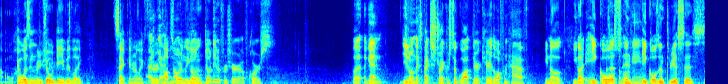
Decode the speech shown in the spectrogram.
No. And wasn't Joe sure. David like second or like Uh, third yeah, top no, scorer in Liga? Joe, Joe David for sure, of course. But again, you don't expect strikers to go out there carry the ball from half. You know, He got eight goals the whole and game. eight goals and three assists.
